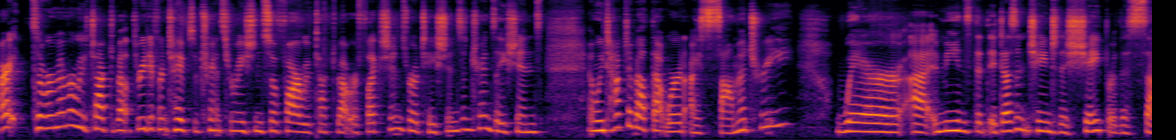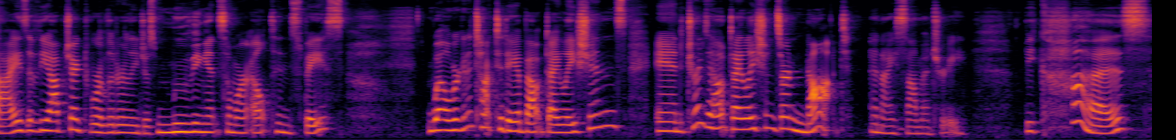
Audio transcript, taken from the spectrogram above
All right, so remember we've talked about three different types of transformations so far. We've talked about reflections, rotations, and translations. And we talked about that word isometry, where uh, it means that it doesn't change the shape or the size of the object. We're literally just moving it somewhere else in space. Well, we're going to talk today about dilations, and it turns out dilations are not an isometry because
